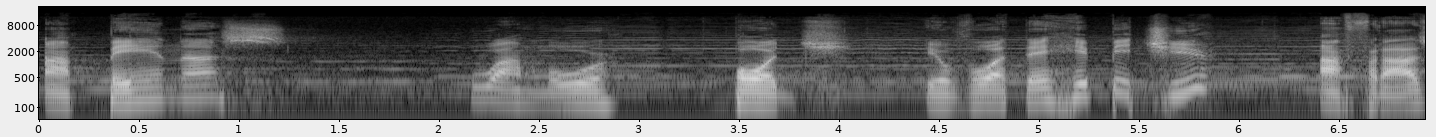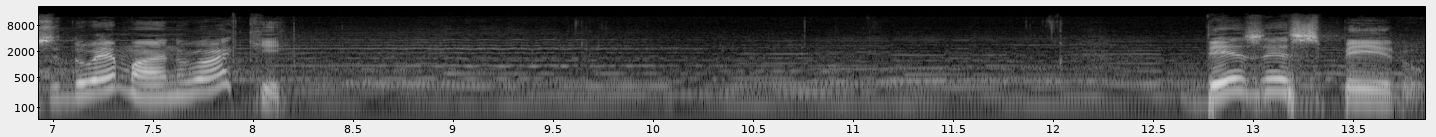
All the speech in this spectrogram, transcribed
apenas o amor pode. Eu vou até repetir a frase do Emmanuel aqui. Desespero,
